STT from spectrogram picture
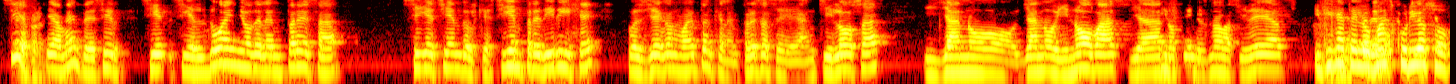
Sí, Es efectivamente, es decir, si, si el dueño de la empresa sigue siendo el que siempre dirige, pues llega un momento en que la empresa se anquilosa y ya no, ya no innovas, ya Y- no tienes nuevas ideas. Y fíjate lo más curioso,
